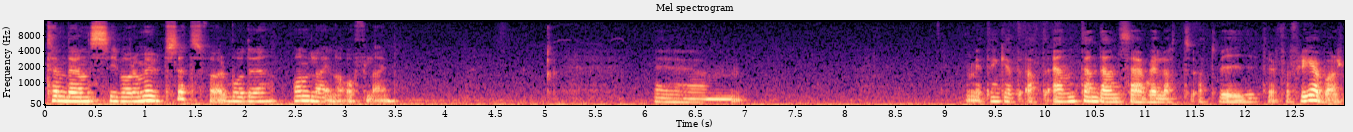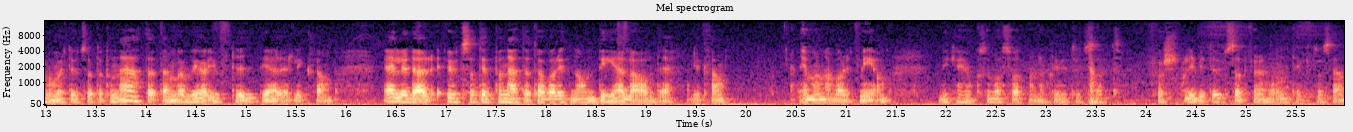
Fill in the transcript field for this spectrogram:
tendens i vad de utsätts för, både online och offline? Um, jag tänker att, att, en tendens är väl att, att vi träffar fler barn som har varit utsatta på nätet än vad vi har gjort tidigare. Liksom. Eller där utsatthet på nätet har varit någon del av det, liksom, det man har varit med om. Det kan ju också vara så att man har blivit utsatt, först blivit utsatt för en våldtäkt och sen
